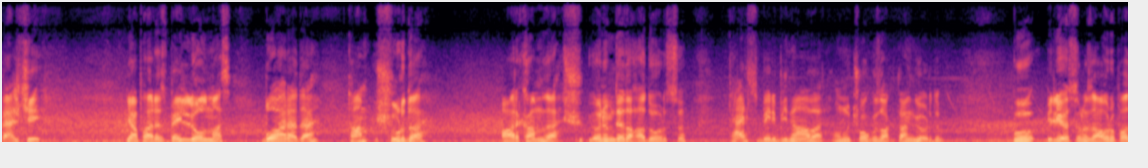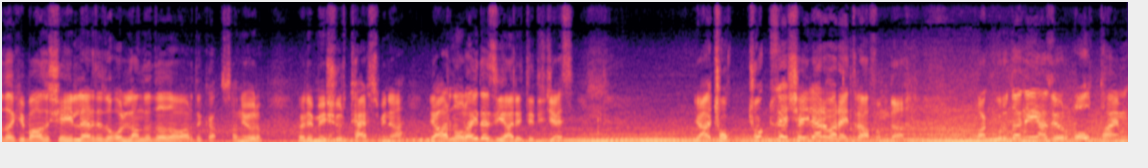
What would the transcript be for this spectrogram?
Belki yaparız belli olmaz. Bu arada tam şurada arkamda şu, önümde daha doğrusu ters bir bina var. Onu çok uzaktan gördüm. Bu biliyorsunuz Avrupa'daki bazı şehirlerde de Hollanda'da da vardı sanıyorum. Öyle meşhur ters bina. Yarın orayı da ziyaret edeceğiz. Ya çok çok güzel şeyler var etrafımda. Bak burada ne yazıyor? Old Time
